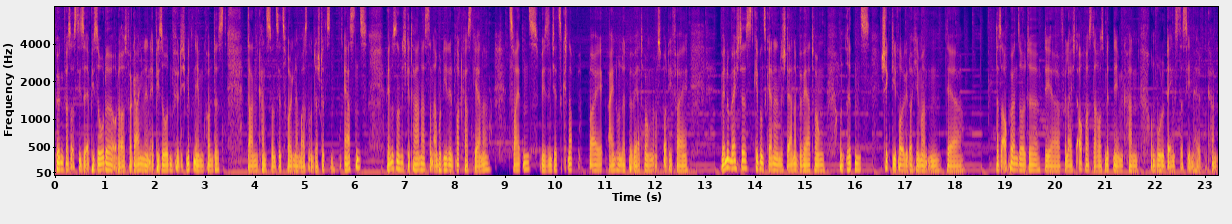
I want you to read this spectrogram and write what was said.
irgendwas aus dieser Episode oder aus vergangenen Episoden für dich mitnehmen konntest, dann kannst du uns jetzt folgendermaßen unterstützen. Erstens, wenn du es noch nicht getan hast, dann abonniere den Podcast gerne. Zweitens, wir sind jetzt knapp bei 100 Bewertungen auf Spotify. Wenn du möchtest, gib uns gerne eine Sternebewertung. Und drittens, schick die Folge doch jemanden, der das auch hören sollte, der vielleicht auch was daraus mitnehmen kann und wo du denkst, dass sie ihm helfen kann.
